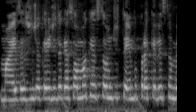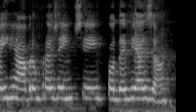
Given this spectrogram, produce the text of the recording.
mas a gente acredita que é só uma questão de tempo para que eles também reabram para a gente poder viajar.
